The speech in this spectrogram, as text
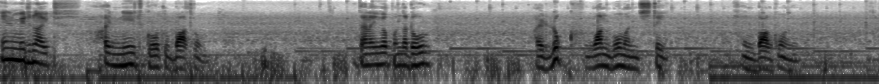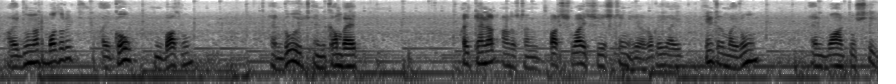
in midnight I need to go to bathroom then I open the door I look one woman stay in balcony. I do not bother it. I go in bathroom and do it and come back. I cannot understand why she is staying here. Okay, I enter my room and want to sleep,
